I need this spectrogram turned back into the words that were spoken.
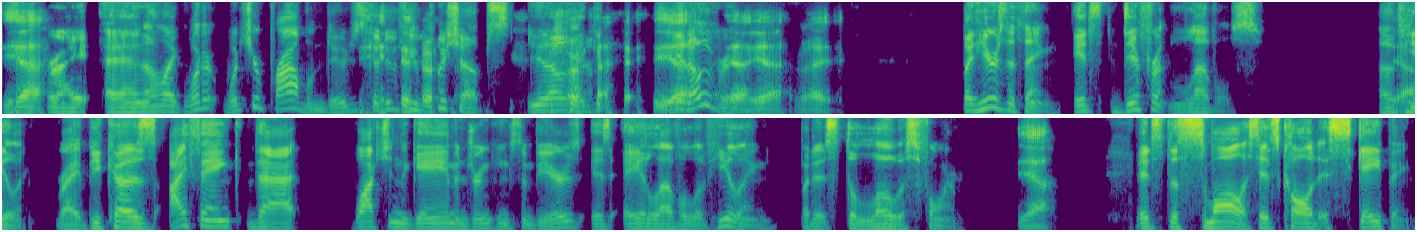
Yeah. right and i'm like what are, what's your problem dude just go do a few push-ups you know like, Right. yeah. over yeah, it. Yeah. Right. But here's the thing it's different levels of Yeah. healing, right? Because I think that watching the game and drinking some beers is a level of healing, but it's the lowest form. Yeah. It's the smallest. It's called escaping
